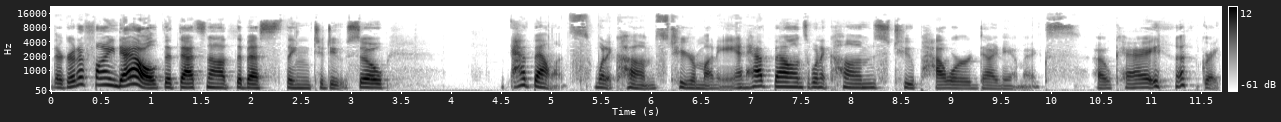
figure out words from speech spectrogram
they're going to find out that that's not the best thing to do. So have balance when it comes to your money and have balance when it comes to power dynamics. Okay, great.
